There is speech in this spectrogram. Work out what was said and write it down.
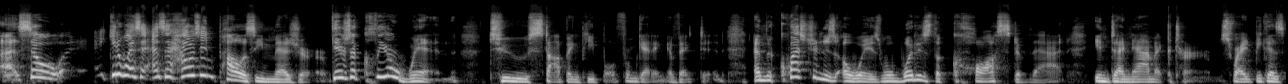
Uh, so you know, as a, as a housing policy measure, there's a clear win to stopping people from getting evicted. And the question is always, well, what is the cost of that in dynamic terms? Right? Because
